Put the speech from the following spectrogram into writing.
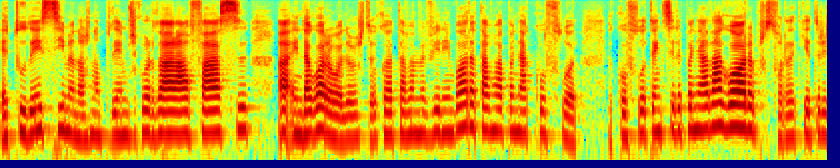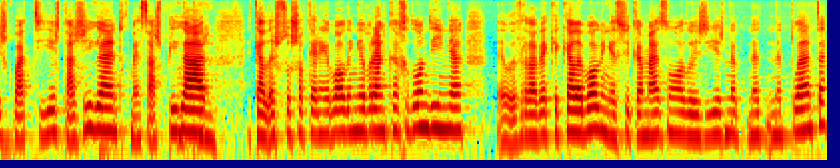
é tudo em cima, nós não podemos guardar a alface. Ah, ainda agora, olha, agora estava-me a vir embora, estavam a apanhar com a flor. A couve-flor tem que ser apanhada agora, porque se for daqui a 3, 4 dias está gigante, começa a espigar. Okay. Aquelas pessoas só querem a bolinha branca redondinha. A verdade é que aquela bolinha, se fica mais um ou dois dias na, na, na planta,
